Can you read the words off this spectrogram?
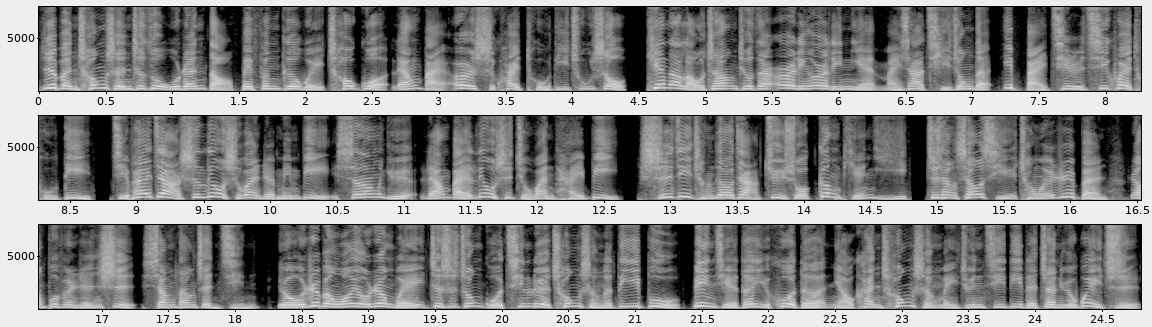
日本冲绳这座无人岛被分割为超过两百二十块土地出售，天呐，老张就在二零二零年买下其中的一百七十七块土地，起拍价是六十万人民币，相当于两百六十九万台币，实际成交价据说更便宜。这项消息传为日本，让部分人士相当震惊。有日本网友认为这是中国侵略冲绳的第一步，并且得以获得鸟瞰冲绳美军基地。的战略位置，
